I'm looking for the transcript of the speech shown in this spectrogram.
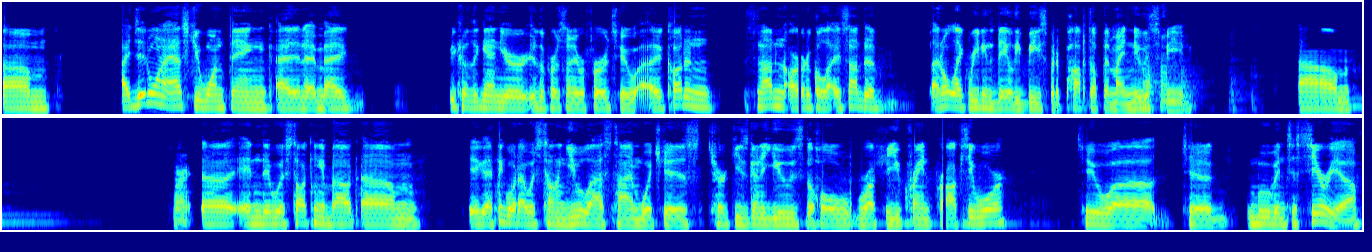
Um, I did want to ask you one thing, and I, I because again, you're, you're the person I referred to. I caught an it's not an article. It's not a. I don't like reading the Daily Beast, but it popped up in my news feed. Um, sorry, uh, and it was talking about. Um, I think what I was telling you last time, which is Turkey's going to use the whole Russia-Ukraine proxy war to uh, to move into Syria,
